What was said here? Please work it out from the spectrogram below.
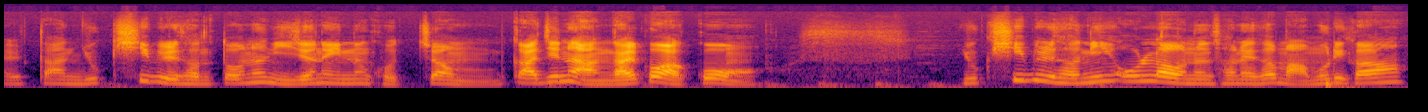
일단 61선 또는 이전에 있는 고점까지는 안 갈 것 같고 61선이 올라오는 선에서 마무리가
